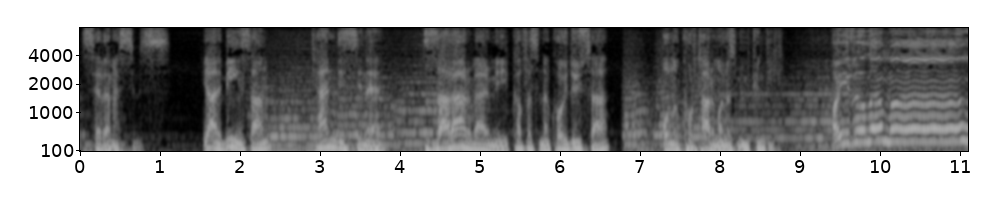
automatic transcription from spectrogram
sevemezsiniz. Yani bir insan kendisine zarar vermeyi kafasına koyduysa onu kurtarmanız mümkün değil. Ayrılamam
